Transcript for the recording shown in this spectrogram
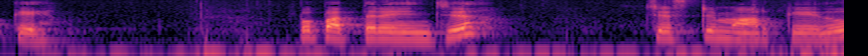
ഓക്കെ അപ്പോൾ പത്തര ഇഞ്ച് ചെസ്റ്റ് മാർക്ക് ചെയ്തു.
